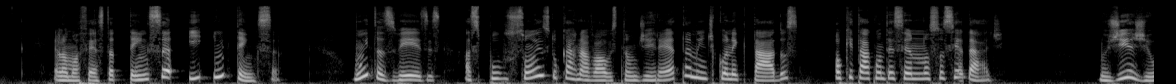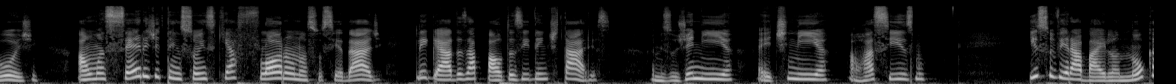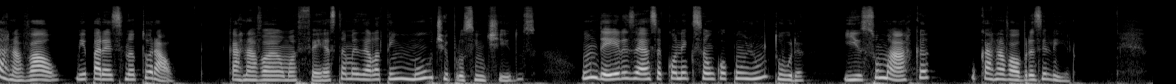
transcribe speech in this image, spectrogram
Ela é uma festa tensa e intensa. Muitas vezes, as pulsões do carnaval estão diretamente conectados ao que está acontecendo na sociedade. Nos dias de hoje, há uma série de tensões que afloram na sociedade ligadas a pautas identitárias, a misoginia, a etnia, ao racismo. Isso virar baila no carnaval me parece natural. Carnaval é uma festa, mas ela tem múltiplos sentidos. Um deles é essa conexão com a conjuntura, e isso marca o carnaval brasileiro.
